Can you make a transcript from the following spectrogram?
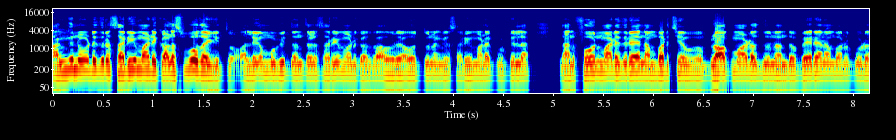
ಹಂಗೆ ನೋಡಿದ್ರೆ ಸರಿ ಮಾಡಿ ಕಳಿಸ್ಬೋದಾಗಿತ್ತು. ಅಲ್ಲಿಗೆ ಮುಗೀತು ಅಂತೇಳಿ ಸರಿ ಮಾಡಿ ಕಳಿಸ್, ಅವ್ರು ಯಾವತ್ತೂ ನನಗೆ ಸರಿ ಮಾಡಕ್ಕೆ ಕೊಟ್ಟಿಲ್ಲ. ನಾನು ಫೋನ್ ಮಾಡಿದರೆ ನಂಬರ್ ಚೇ ಬ್ಲಾಕ್ ಮಾಡೋದು, ನಂದು ಬೇರೆ ನಂಬರ್ ಕೂಡ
